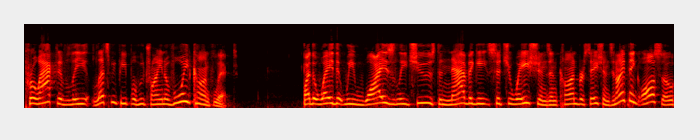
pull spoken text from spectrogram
Proactively, let's be people who try and avoid conflict by the way that we wisely choose to navigate situations and conversations. And I think also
